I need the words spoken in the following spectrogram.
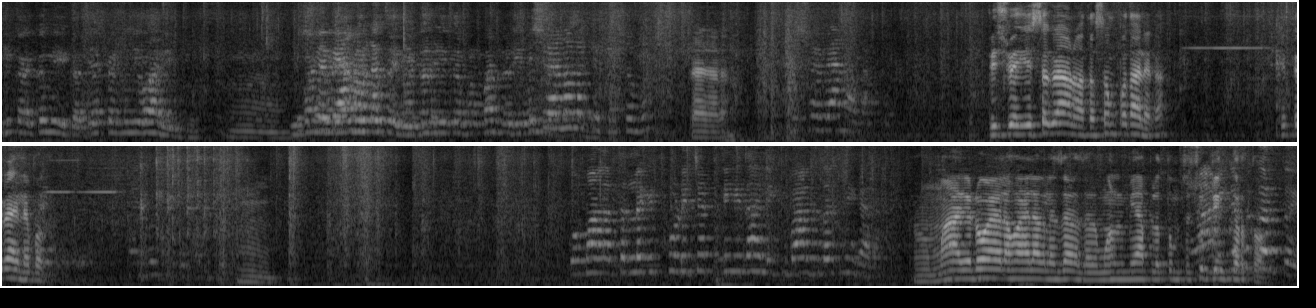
ही काय कमी आहे का? म्हणजे ती. हम्म, ही बालगडी. ती. घरी काय पण बालगडी पिशव्या आणावं लागते का शंभू? काय झालं? पिशव्या बी आणावं लागते पिशव्या हे सगळं आणू. आता संपत आल्या का? किती राहिल्या बघ. हम्म. तुम्हाला तर लगेच थोडी चटणी ही झाली की बाजूलाच निघाला. माझ्या डोळ्याला व्हायला लागलं जळजळ म्हणून मी आपलं तुमचं शूटिंग करतो. करतोय?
